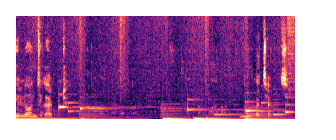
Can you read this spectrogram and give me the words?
যে লঞ্চ ঘাট। নৌকা ছাড়ছে।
